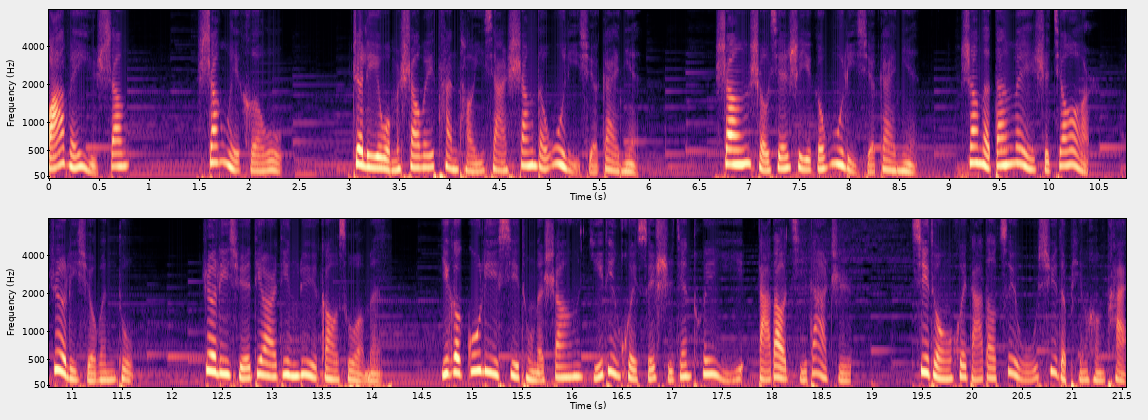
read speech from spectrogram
华为与商，商为何物？这里我们稍微探讨一下商的物理学概念。商首先是一个物理学概念，商的单位是焦耳，热力学温度。热力学第二定律告诉我们，一个孤立系统的商一定会随时间推移达到极大值，系统会达到最无序的平衡态。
